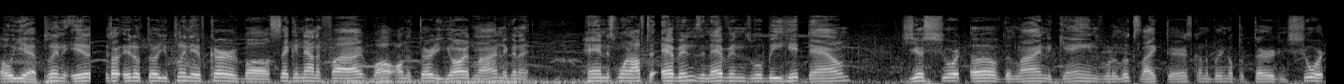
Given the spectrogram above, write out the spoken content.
Oh yeah, plenty. It'll, it'll throw you plenty of curveballs. Second down and five, ball on the 30-yard line. They're gonna hand this one off to Evans, and Evans will be hit down just short of the line of gains. What it looks like there. It's gonna bring up a third and short.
